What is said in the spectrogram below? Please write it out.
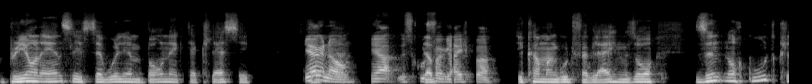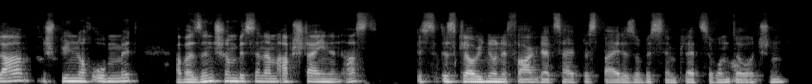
Breon Ansley ist der William Bonek der Classic. Ja, Ja. genau. Ja, ist gut Ja. vergleichbar. Die kann man gut vergleichen. So sind noch gut, klar, spielen noch oben mit, aber sind schon ein bisschen am absteigenden Ast. Ist, ist glaube ich, nur eine Frage der Zeit, bis beide so ein bisschen Plätze runterrutschen.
